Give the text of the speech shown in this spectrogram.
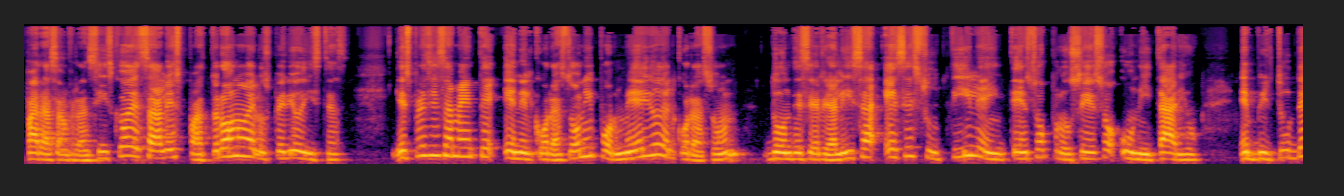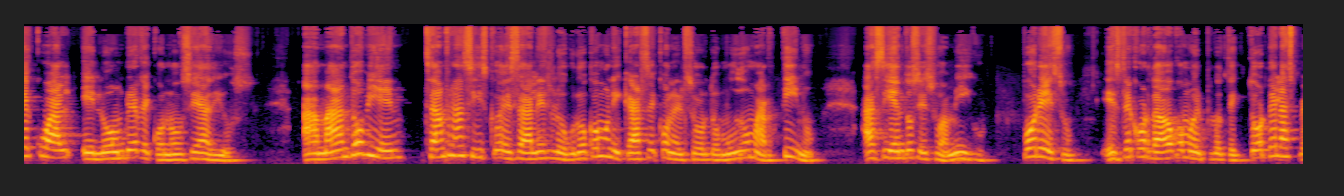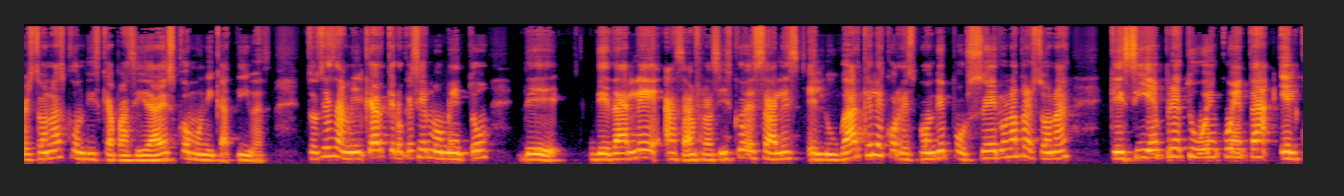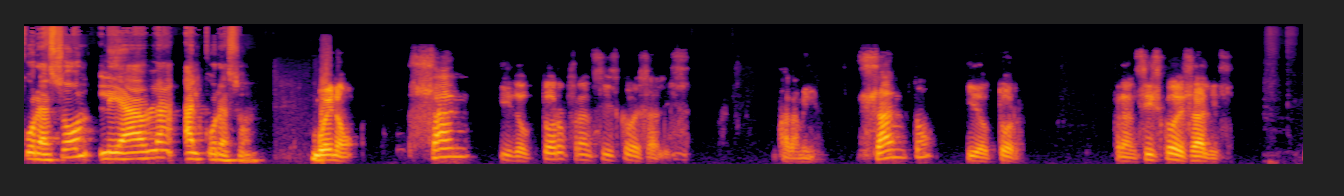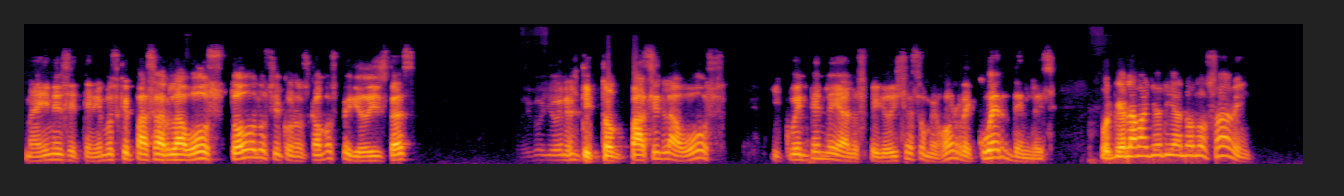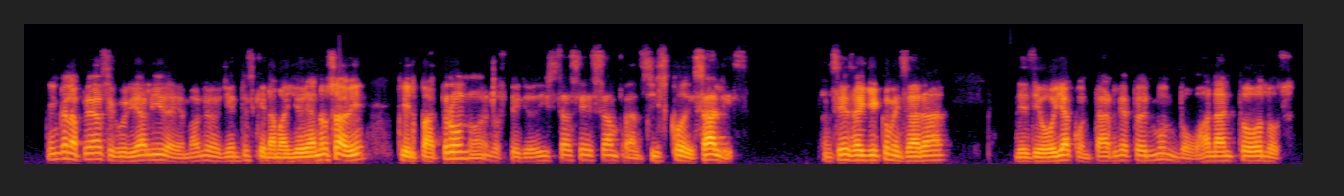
Para San Francisco de Sales, patrono de los periodistas, es precisamente en el corazón y por medio del corazón donde se realiza ese sutil e intenso proceso unitario, en virtud de cual el hombre reconoce a Dios. Amando bien, San Francisco de Sales logró comunicarse con el sordomudo Martino, haciéndose su amigo. Por eso es recordado como el protector de las personas con discapacidades comunicativas. Entonces, Amílcar, creo que es el momento de, de darle a San Francisco de Sales el lugar que le corresponde por ser una persona que siempre tuvo en cuenta el corazón le habla al corazón. Bueno, San y doctor Francisco de Sales, para mí santo y doctor, Francisco de Sales. Imagínense, tenemos que pasar la voz, todos los que conozcamos periodistas, digo yo en el TikTok, pasen la voz y cuéntenle a los periodistas, o mejor, recuérdenles, porque la mayoría no lo saben. Tenga la plena seguridad, Lida, y amables oyentes, que la mayoría no sabe que el patrono de los periodistas es San Francisco de Sales. Entonces hay que comenzar a desde hoy a contarle a todo el mundo. Ojalá en todos los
